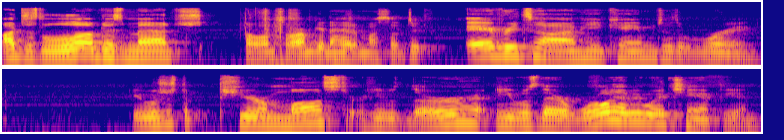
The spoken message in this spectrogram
I just loved his match. Oh, I'm sorry, I'm getting ahead of myself, dude. Every time he came to the ring, it was just a pure monster. He was there. He was their world heavyweight champion,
